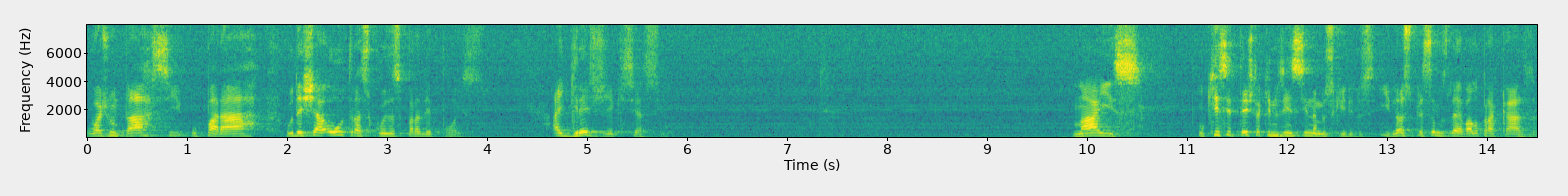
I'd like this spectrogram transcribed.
O ajuntar-se, o parar, o deixar outras coisas para depois. A igreja tinha que ser assim. Mas o que esse texto aqui nos ensina, meus queridos, e nós precisamos levá-lo para casa,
